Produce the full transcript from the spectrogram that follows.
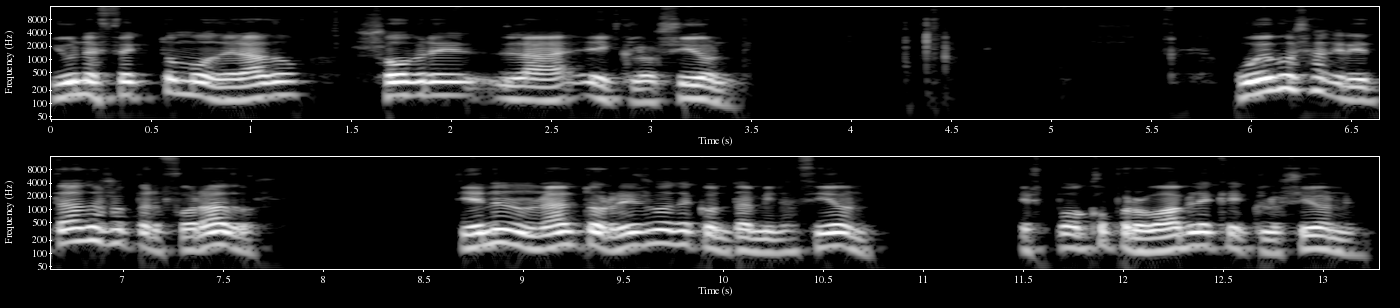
y un efecto moderado sobre la eclosión. Huevos agrietados o perforados. Tienen un alto riesgo de contaminación. Es poco probable que eclosionen.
